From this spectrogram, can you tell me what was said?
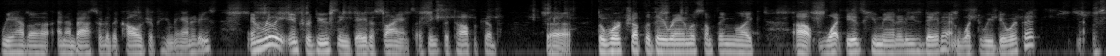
we have a, an ambassador to the College of Humanities, and really introducing data science. I think the topic of the, the workshop that they ran was something like, uh, what is humanities data and what do we do with it? That was,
